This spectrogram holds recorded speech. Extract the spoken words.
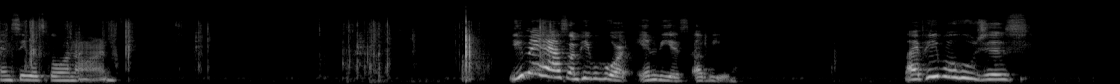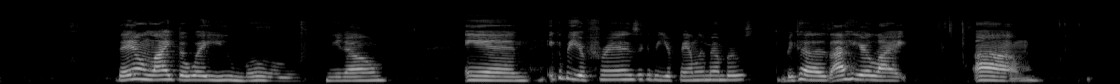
and see what's going on. You may have some people who are envious of you. Like people who just they don't like the way you move, you know? And it could be your friends, it could be your family members because I hear like um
